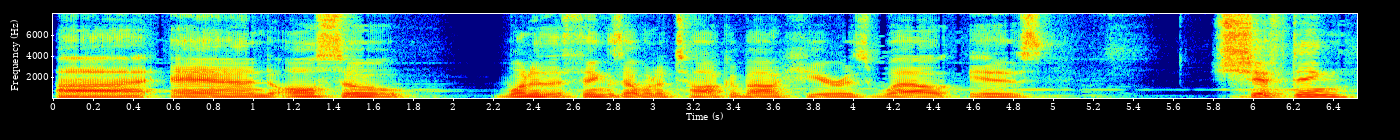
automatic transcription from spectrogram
Uh, and also, one of the things I want to talk about here as well is shifting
